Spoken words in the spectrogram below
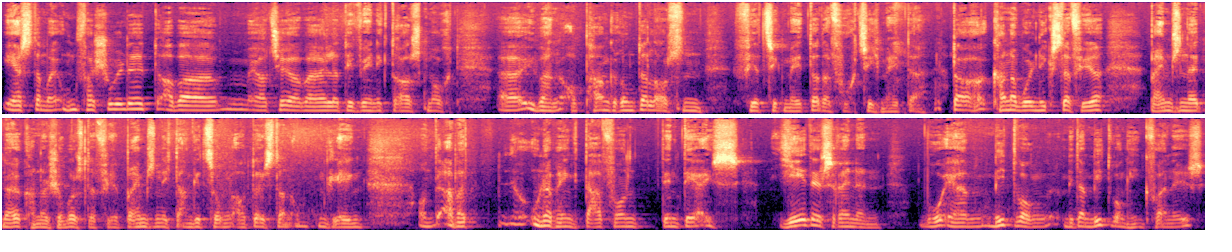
erst einmal unverschuldet, aber er hat sich aber relativ wenig draus gemacht, äh, über einen Abhang runterlassen, 40 Meter oder 50 Meter. Da kann er wohl nichts dafür. Bremsen nicht, naja, kann er schon was dafür. Bremsen nicht angezogen, Auto ist dann unten gelegen. Und, aber unabhängig davon, denn der ist jedes Rennen wo er Mietwagen, mit einem Mietwagen hingefahren ist,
